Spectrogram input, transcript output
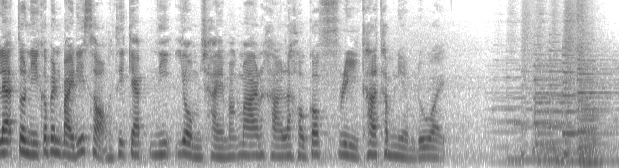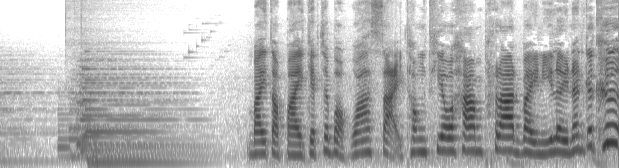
และตัวนี้ก็เป็นใบที่ 2 ที่แก๊ปนิยมใช้มากๆนะคะ แล้วเขาก็ฟรีค่าธรรมเนียมด้วย ใบต่อไปเก็บจะบอกว่าสายท่องเที่ยวห้ามพลาดใบนี้เลยนั่นก็คือ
